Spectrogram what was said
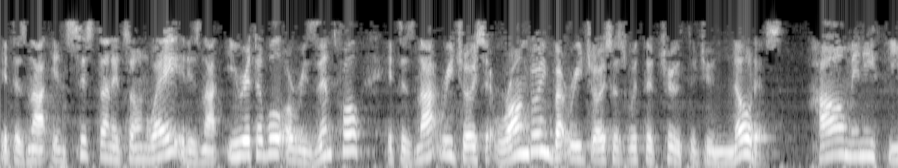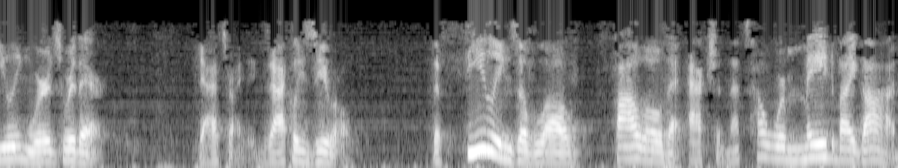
It does not insist on its own way. It is not irritable or resentful. It does not rejoice at wrongdoing, but rejoices with the truth. Did you notice how many feeling words were there? Yeah, that's right. Exactly zero. The feelings of love follow the action. That's how we're made by God.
